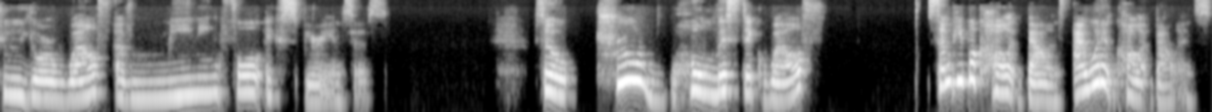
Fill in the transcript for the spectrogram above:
to your wealth of meaningful experiences. So, true holistic wealth, some people call it balance. I wouldn't call it balance.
